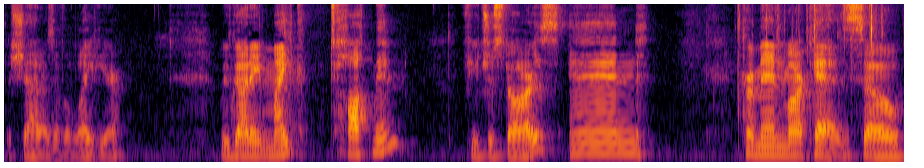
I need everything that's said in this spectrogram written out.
the shadows of the light here. We've got a Mike Tauchman, Future Stars, and Herman Marquez. So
